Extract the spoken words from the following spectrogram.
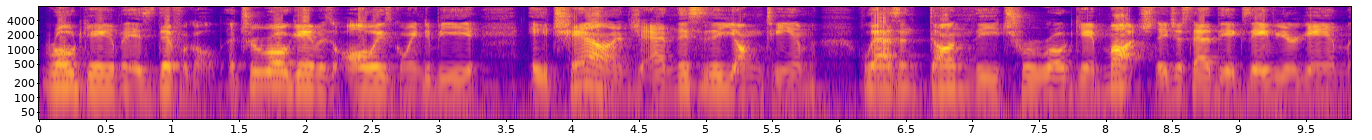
road game is difficult. A true road game is always going to be a challenge. And this is a young team who hasn't done the true road game much. They just had the Xavier game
